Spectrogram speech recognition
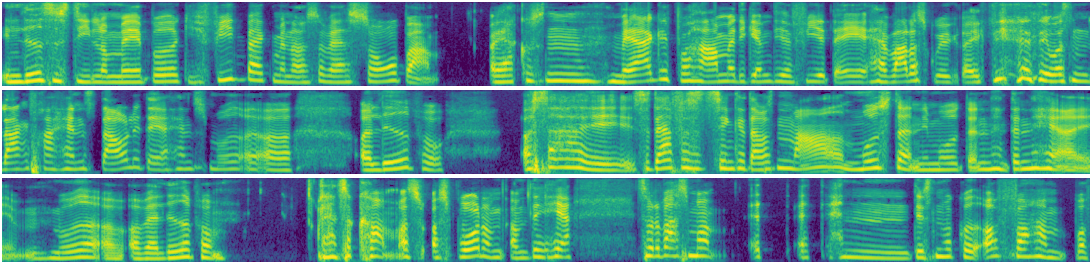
en ledelsesstil med både at give feedback, men også at være sårbar. Og jeg kunne sådan mærke på ham, at igennem de her fire dage, han var der sgu ikke rigtigt. Det var sådan langt fra hans dagligdag og hans måde at, at, at lede på. Og så, øh, så derfor så tænker jeg, at der var sådan meget modstand imod den, den her øh, måde at, at være leder på. Da han så kom og, og spurgte om, om det her, så var det bare som om, at at han, det sådan var gået op for ham, hvor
